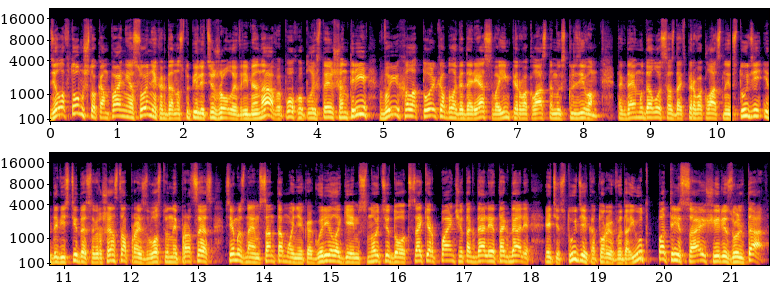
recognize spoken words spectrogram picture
Дело в том, том, что компания Sony, когда наступили тяжелые времена, в эпоху PlayStation 3, выехала только благодаря своим первоклассным эксклюзивам. Тогда им удалось создать первоклассные студии и довести до совершенства производственный процесс. Все мы знаем Santa Monica, Guerrilla Games, Naughty Dog, Sucker Punch и так далее, и так далее. Эти студии, которые выдают потрясающий результат.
